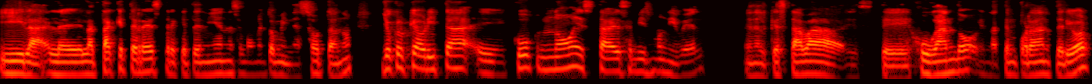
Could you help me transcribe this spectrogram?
y el ataque terrestre que tenía en ese momento Minnesota, ¿no? Yo creo que ahorita eh, Cook no está a ese mismo nivel en el que estaba este, jugando en la temporada anterior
